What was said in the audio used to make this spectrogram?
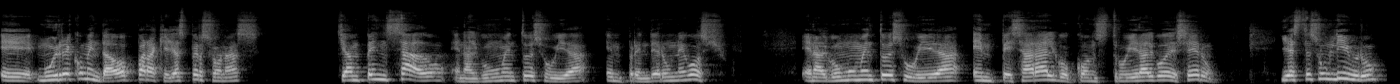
eh, muy recomendado para aquellas personas que han pensado en algún momento de su vida emprender un negocio, en algún momento de su vida empezar algo, construir algo de cero, y este es un libro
